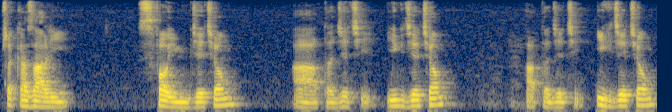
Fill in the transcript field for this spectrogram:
przekazali swoim dzieciom, a te dzieci ich dzieciom, a te dzieci ich dzieciom.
